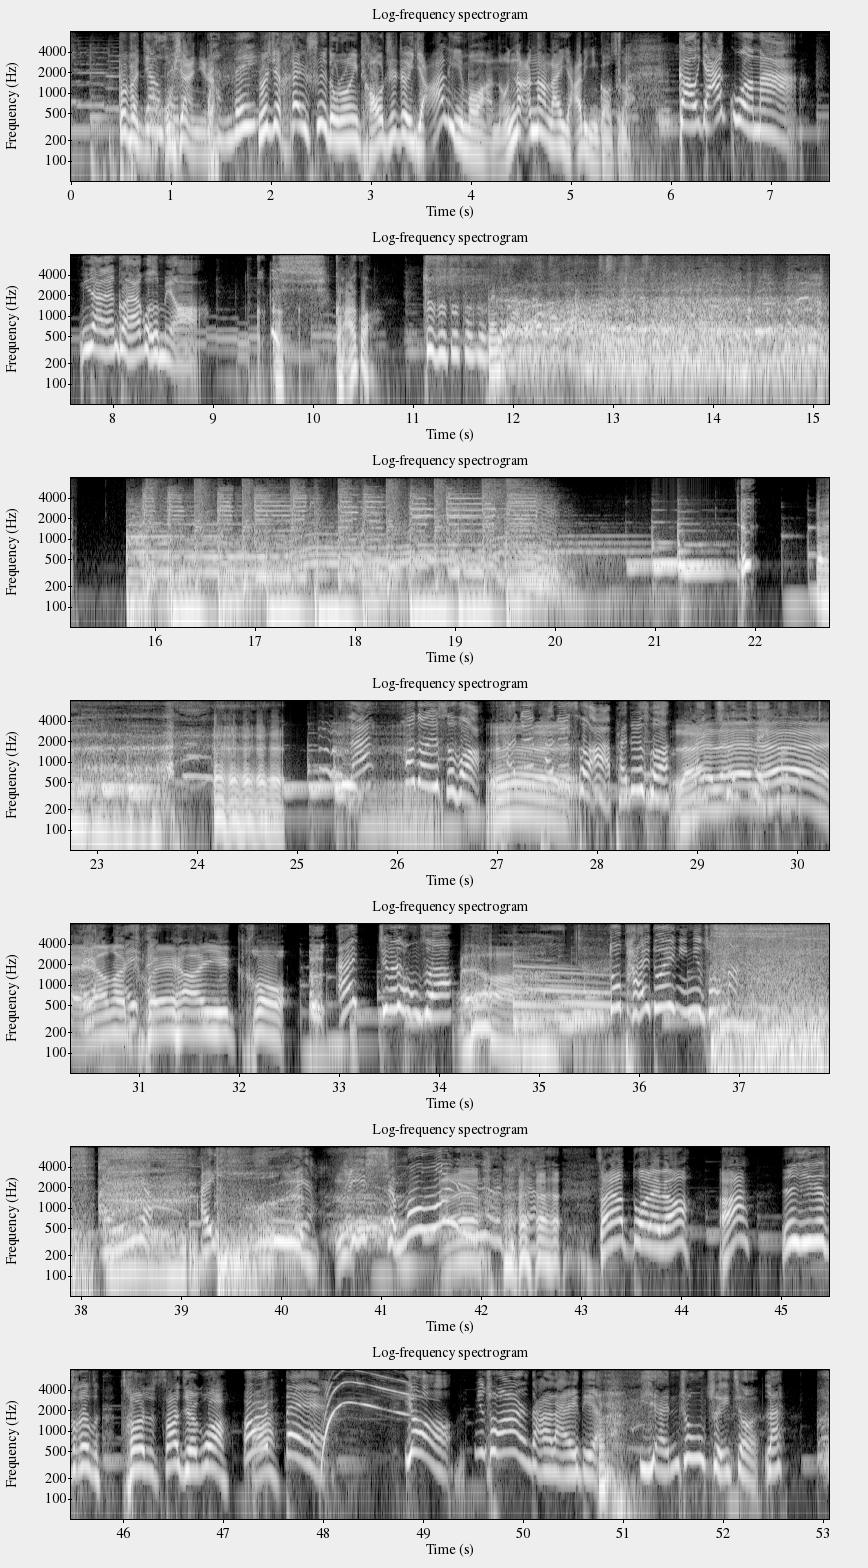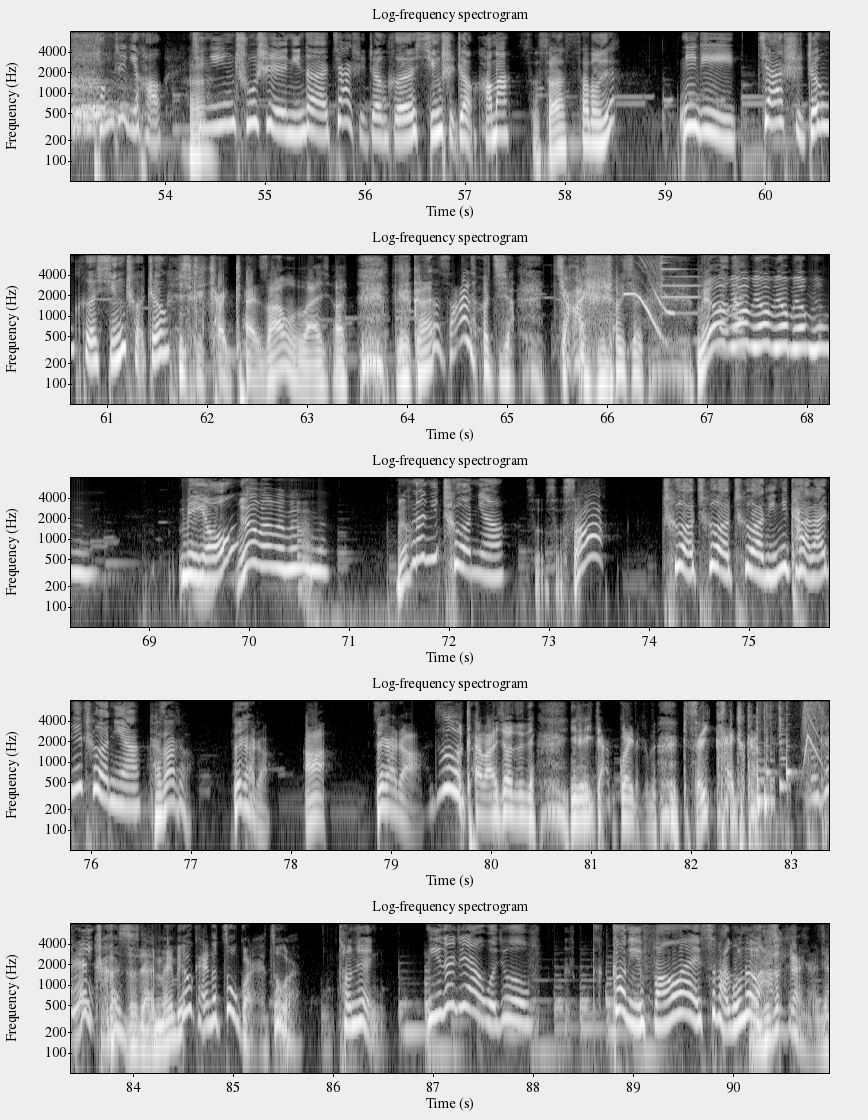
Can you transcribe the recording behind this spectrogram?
不不，你胡想你这。而且海水都容易调制，这个压力没法弄，哪哪来压力？你告诉我，高压锅嘛，你家连高压锅都没有？高压锅？走走走走走走。来，好多的师傅，排队排队测啊，排队测，来来来，让我吹上一口。哎，这位同志，哎呀，都排队呢，你从哪？哎呀，哎，哎呀，哎，什么味儿啊？咱俩多了没有？啊，你你测测啥结果？二啊，百。哟，你从哪儿哪儿来的？严重醉酒，来，同志你好，请您出示您的驾驶证和行驶证好吗？啥啥啥东西？你的驾驶证和行车证。开开啥玩笑？你干啥都驾驾驶证行？没有没有没有没有没有没有没有没有？没有没有没有没有没有那你车呢？啥啥啥？车车车呢？你开来的车呢？开啥车？谁开车？啊？谁开车？这开玩笑，这这你这一点怪的，谁开车开？开车是的，没没有开，我走过来，走过来。同志，你再这样我就告你妨碍司法公正了。不是干啥去？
